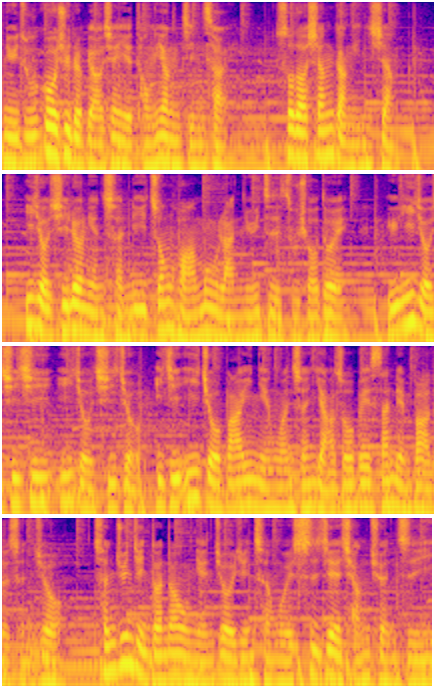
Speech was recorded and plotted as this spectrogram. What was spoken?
女足过去的表现也同样精彩。受到香港影响，一九七六年成立中华木兰女子足球队，于一九七七、一九七九以及一九八一年完成亚洲杯三连霸的成就。陈军仅短短五年就已经成为世界强权之一。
